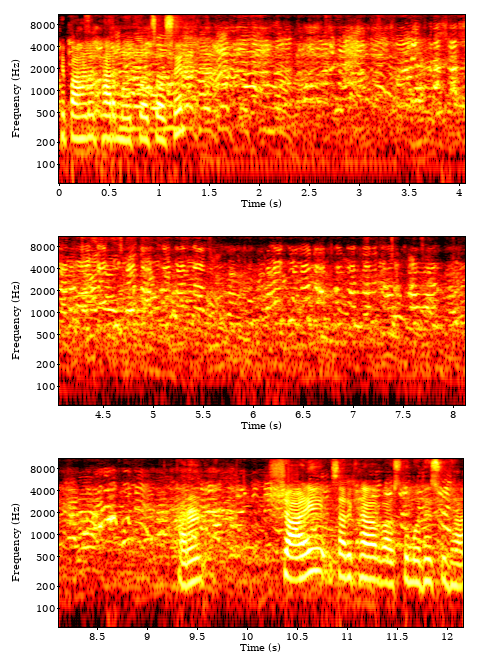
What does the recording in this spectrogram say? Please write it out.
हे पाहणं फार महत्त्वाचं असेल. कारण शाळेसारख्या वास्तूमध्ये सुद्धा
